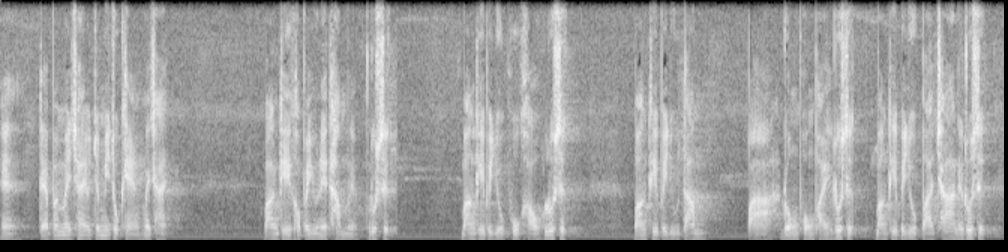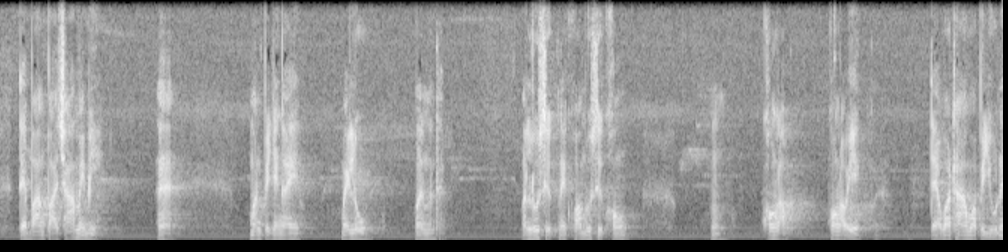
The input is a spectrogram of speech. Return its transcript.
เออแต่มันไม่ใช่จะมีทุกแห่งไม่ใช่ บางทีเขาไปอยู่ในถ้ำเนี่ยรู้สึก บางทีไปอยู่ภูเขารู้สึก บางทีไปอยู่ตามป่าดงพงไพ่รู้สึก บางทีไปอยู่ป่าช้าในรู้สึก แต่บางป่าช้าไม่มีนะมันเป็นยังไงไม่รู้มันมันมันรู้สึกในความรู้สึกของของเราของเราเอง แต่ว่าถ้าว่าไปอยู่ใน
